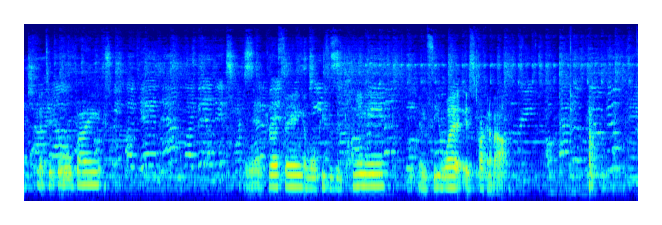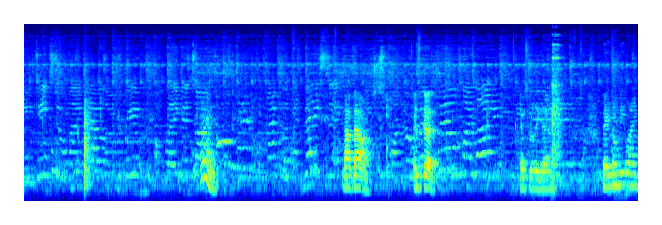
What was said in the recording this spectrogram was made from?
I'm gonna take a little bite. A little dressing, a little piece of zucchini, and see what it's talking about. Not bad. It's good. It's really good. They're gonna be like,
